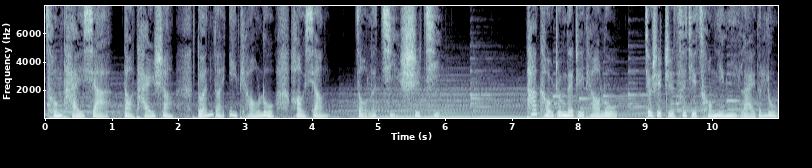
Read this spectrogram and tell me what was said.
从台下到台上，短短一条路，好像走了几世纪。他口中的这条路，就是指自己从影以来的路，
